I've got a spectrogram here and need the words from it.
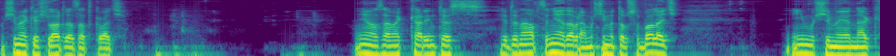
Musimy jakiegoś lorda zatkować. Nie no, zamek Karin to jest jedyna opcja. Nie, dobra, musimy to przeboleć. I musimy jednak...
